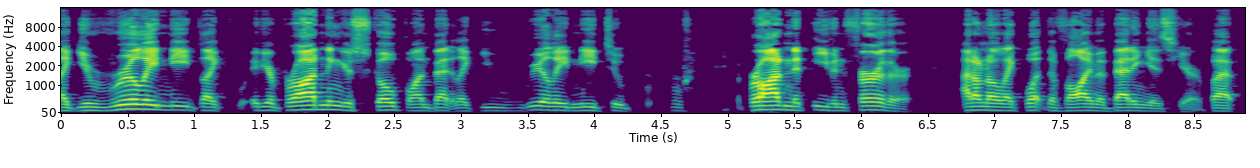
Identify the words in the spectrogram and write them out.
like you really need like if you're broadening your scope on bet, like you really need to broaden it even further. I don't know like what the volume of betting is here, but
